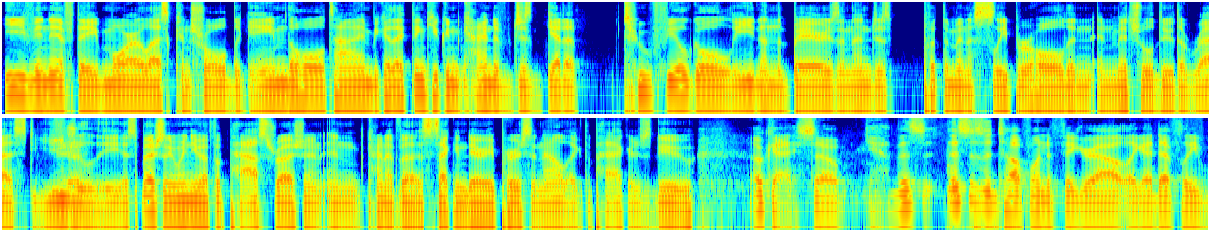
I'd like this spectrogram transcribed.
even if they more or less controlled the game the whole time. Because I think you can kind of just get a two field goal lead on the Bears and then just put them in a sleeper hold and, and Mitch will do the rest usually, sure. especially when you have a pass rush and, and kind of a secondary personnel like the Packers do. Okay, so yeah, this this is a tough one to figure out. Like I definitely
